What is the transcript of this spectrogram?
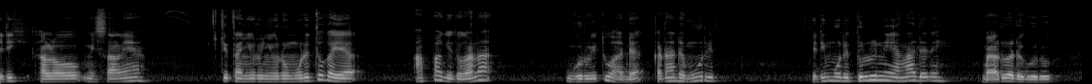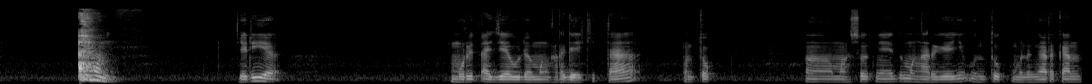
jadi kalau misalnya kita nyuruh nyuruh murid tuh kayak apa gitu? Karena guru itu ada karena ada murid. Jadi murid dulu nih yang ada nih baru ada guru. Jadi ya murid aja udah menghargai kita untuk uh, maksudnya itu menghargainya untuk mendengarkan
